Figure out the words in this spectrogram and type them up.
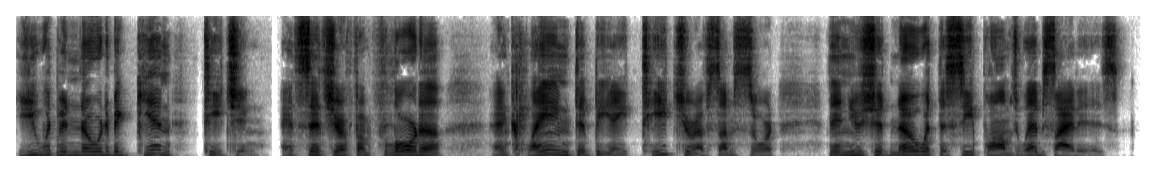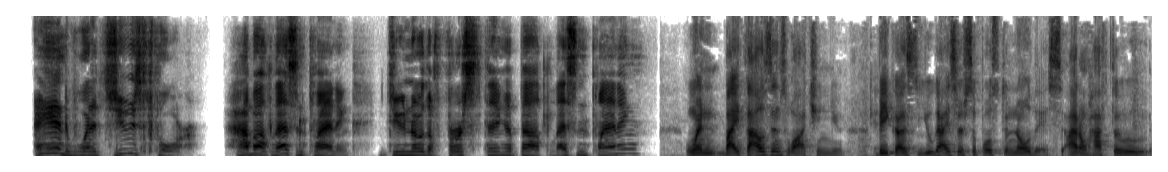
you wouldn't even know where to begin teaching. And since you're from Florida and claim to be a teacher of some sort, then you should know what the CPALMS website is and what it's used for. How about lesson planning? Do you know the first thing about lesson planning? When by thousands watching you, because you guys are supposed to know this. I don't have to.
